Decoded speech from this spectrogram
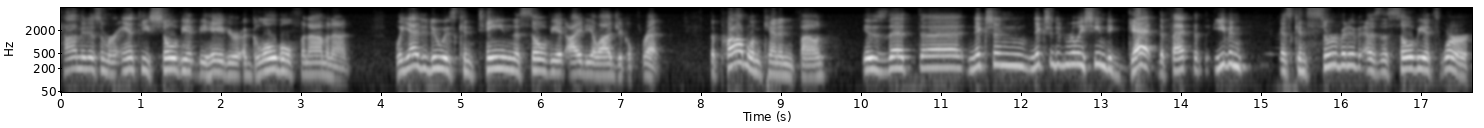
communism or anti-Soviet behavior a global phenomenon. What he had to do was contain the Soviet ideological threat. The problem Kennan found is that uh, Nixon Nixon didn't really seem to get the fact that even as conservative as the Soviets were,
